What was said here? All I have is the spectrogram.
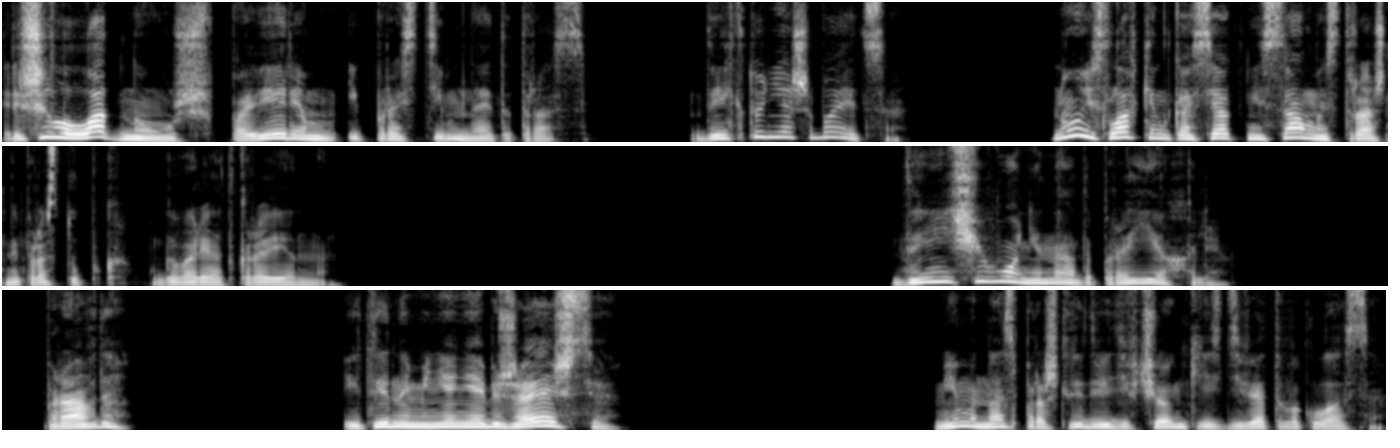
Решила, ладно уж, поверим и простим на этот раз. Да и кто не ошибается. Ну и Славкин косяк не самый страшный проступок, говоря откровенно. Да ничего не надо, проехали. Правда? И ты на меня не обижаешься? Мимо нас прошли две девчонки из девятого класса.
